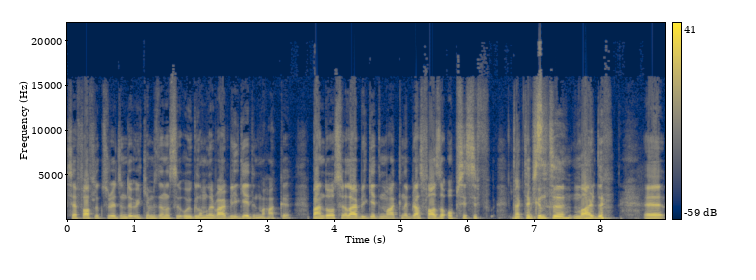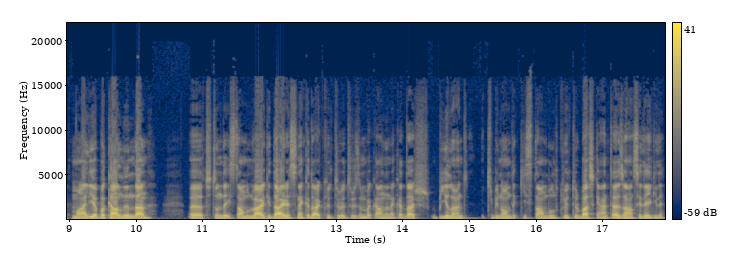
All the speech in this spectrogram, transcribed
Şeffaflık sürecinde ülkemizde nasıl uygulamaları var? Bilgi edinme hakkı. Ben de o sıralar bilgi edinme hakkında biraz fazla obsesif bir takıntı vardı. Ee, Maliye Bakanlığı'ndan e, tutun da İstanbul Vergi Dairesi'ne kadar, Kültür ve Turizm Bakanlığı'na kadar bir yıl önce 2010'daki İstanbul Kültür Başkenti Ajansı ile ilgili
